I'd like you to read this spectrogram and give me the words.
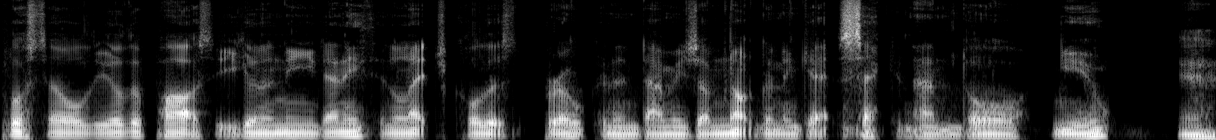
Plus, all the other parts that you're going to need, anything electrical that's broken and damaged, I'm not going to get second hand or new. Yeah.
